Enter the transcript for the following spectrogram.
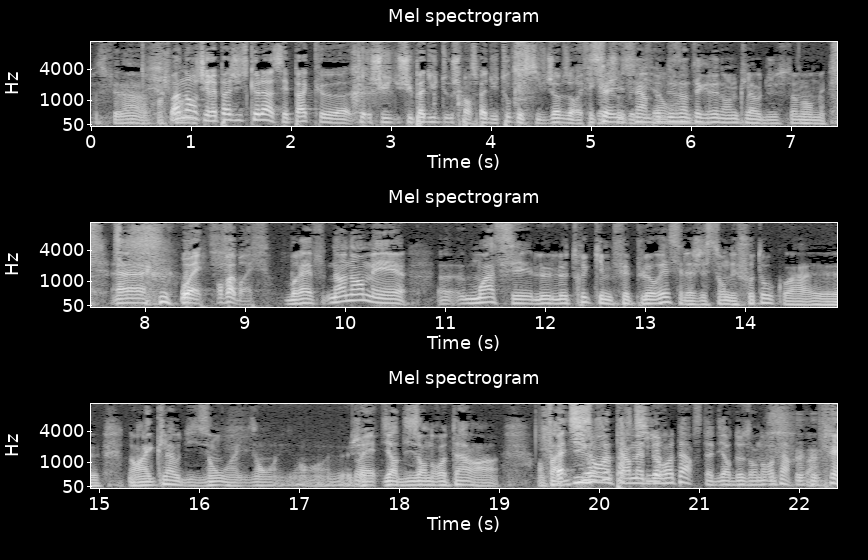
parce que là franchement. Ah non, j'irai pas jusque là. C'est pas que, que je, suis, je suis pas du tout. Je pense pas du tout que Steve Jobs aurait fait quelque C'est chose de c'est un peu différent. désintégré dans le cloud justement, mais. Euh... Ouais. Enfin bref. Bref, non, non, mais euh, moi, c'est le, le truc qui me fait pleurer, c'est la gestion des photos, quoi. Euh, dans iCloud, ils ont, ils ont, ils ont, euh, j'allais Ouais. dire 10 ans de retard. hein. Enfin, Bah, 10 si on ans internet partir- de retard, c'est-à-dire 2 ans de retard. Quoi.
